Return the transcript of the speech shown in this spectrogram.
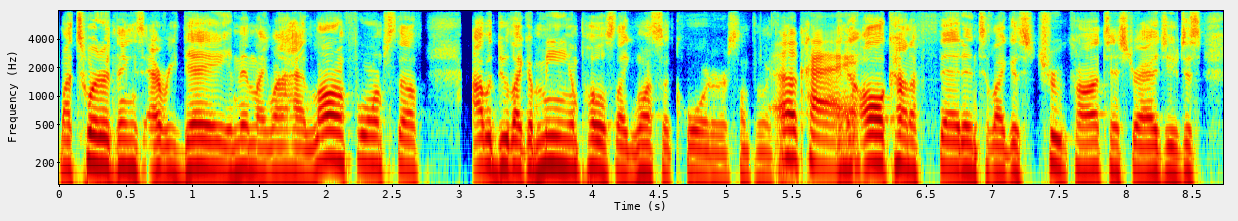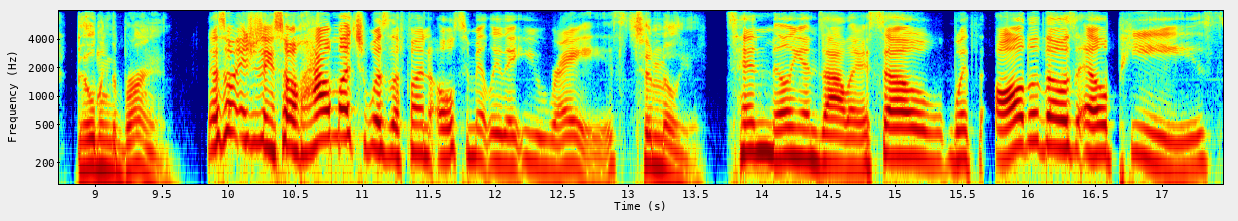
my Twitter things every day, and then like when I had long form stuff, I would do like a medium post like once a quarter or something like that. Okay. And it all kind of fed into like this true content strategy of just building the brand. That's so interesting. So how much was the fund ultimately that you raised? 10 million. $10 million. So with all of those LPs,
